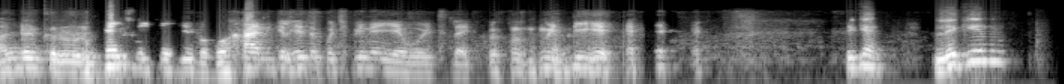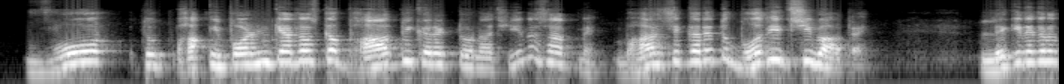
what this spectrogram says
hundred crore भगवान के लिए तो कुछ भी नहीं है वो इट्स लाइक मिट्टी है। ठीक है लेकिन वो तो इंपॉर्टेंट क्या था उसका भाव भी करेक्ट होना चाहिए ना साथ में। बाहर से करे तो बहुत ही अच्छी बात है। लेकिन अगर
